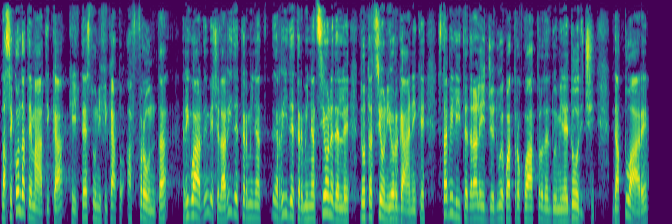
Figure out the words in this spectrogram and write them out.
La seconda tematica che il testo unificato affronta riguarda invece la ridetermina- rideterminazione delle dotazioni organiche stabilite dalla legge 244 del 2012, da attuare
